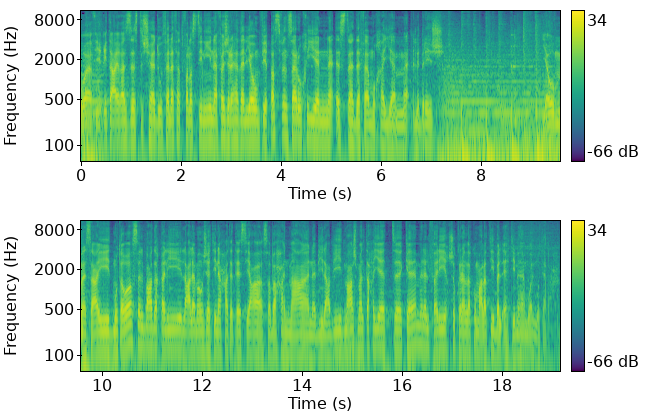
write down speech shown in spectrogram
وفي قطاع غزة استشهاد ثلاثة فلسطينيين فجر هذا اليوم في قصف صاروخي استهدف مخيم البريج يوم سعيد متواصل بعد قليل على موجاتنا حتى التاسعة صباحا مع نبيل عبيد. مع أجمل تحيات كامل الفريق شكرا لكم على طيب الاهتمام والمتابعة.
